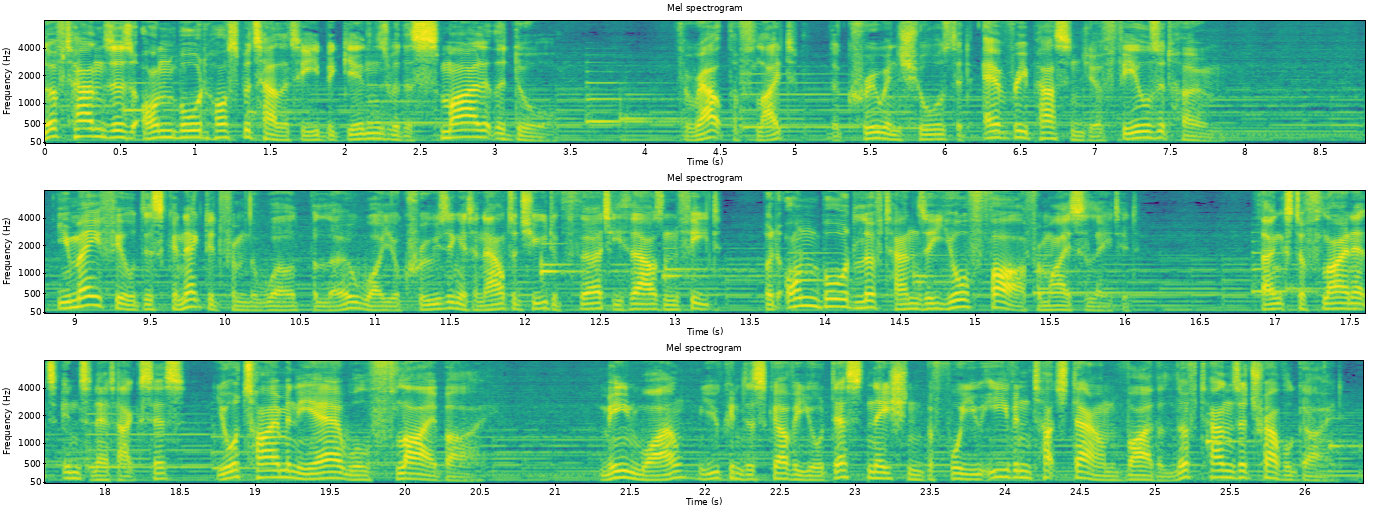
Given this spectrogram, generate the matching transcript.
Lufthansa's onboard hospitality begins with a smile at the door. Throughout the flight, the crew ensures that every passenger feels at home. You may feel disconnected from the world below while you're cruising at an altitude of 30,000 feet, But on board Lufthansa, you're far from isolated. Thanks to Flynet's internet access, your time in the air will fly by. Meanwhile, you can discover your destination before you even touch down via the Lufthansa Travel Guide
